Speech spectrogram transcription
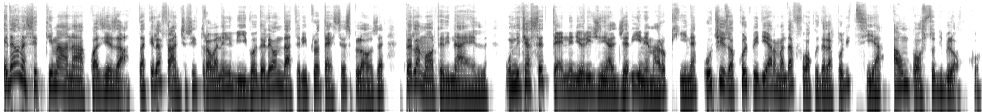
Ed è una settimana quasi esatta che la Francia si trova nel vivo delle ondate di proteste esplose per la morte di Nael, un diciassettenne di origini algerine e marocchine ucciso a colpi di arma da fuoco dalla polizia a un posto di blocco.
